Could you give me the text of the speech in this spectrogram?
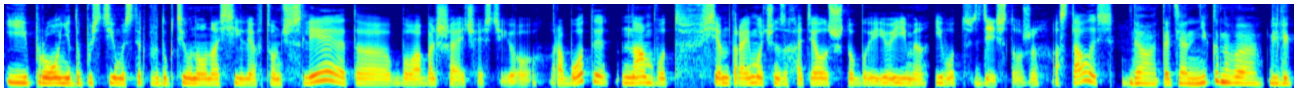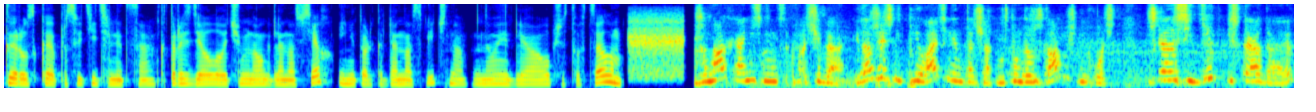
и про недопустимость репродуктивного насилия в том числе. Это была большая часть ее работы. Нам вот всем троим очень захотелось, чтобы ее имя и вот здесь тоже осталось. Да, Татьяна Никонова, великая русская просветительница, которая сделала очень много для нас всех, и не только для нас лично, но и для общества в целом. Жена хранительница очага. И даже если плевать ей на очаг, может, он даже замуж не хочет, пускай она сидит и страдает,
